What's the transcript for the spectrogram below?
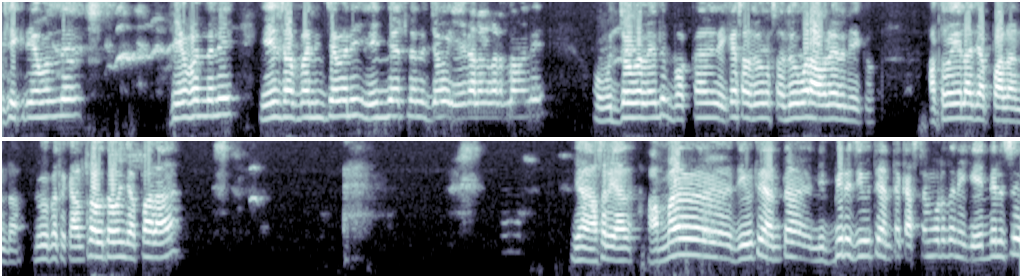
డిగ్రీ ఏముంది? ఏముందని ఏం సంపాదించామని ఏం చేస్తున్నావు? ఉద్యోగం ఏ కలగ ఉద్యోగం లేదు బొక్క ఇంకా చదువు చదువు కూడా అవ్వలేదు నీకు. అర్థమయ్యేలా చెప్పాలంట. నువ్వు పెద్ద కలెక్టర్ అవుతావని చెప్పాలా? అసలు అమ్మాయి జీవితం ఎంత నిబ్బిరి జీవితం ఎంత కష్టం కూడా నీకేం తెలుసు?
